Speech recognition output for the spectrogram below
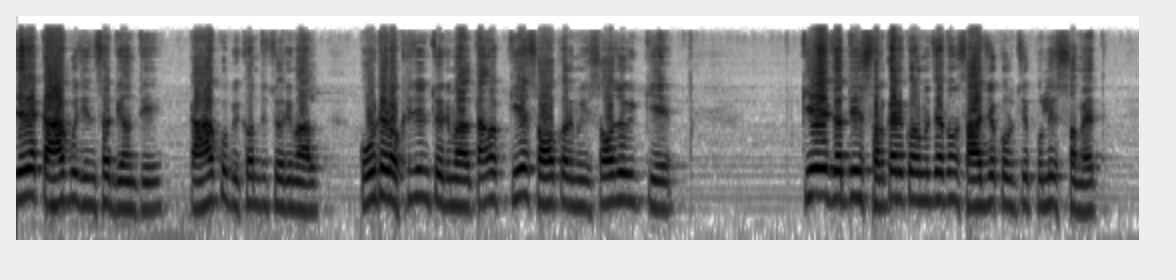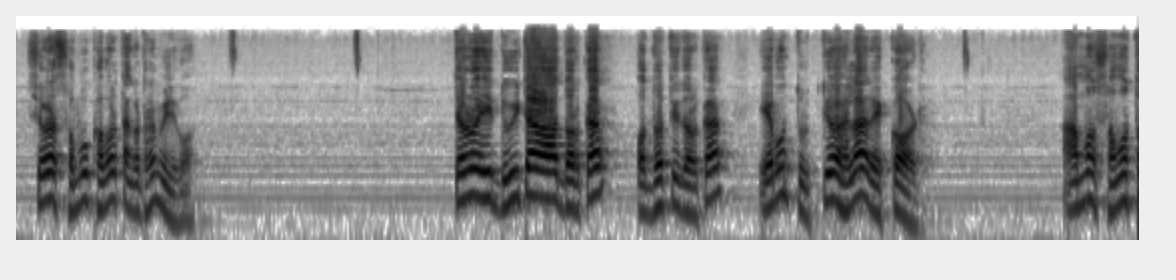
ଯେ କାହାକୁ ଜିନିଷ ଦିଅନ୍ତି କାହାକୁ ବିକନ୍ତି ଚୋରିମାଲ କେଉଁଠି ରଖିଛନ୍ତି ଚୋରିମାଲ ତାଙ୍କର କିଏ ସହକର୍ମୀ ସହଯୋଗୀ କିଏ କିଏ ଯଦି ସରକାରୀ କର୍ମଚାରୀ ତାଙ୍କୁ ସାହାଯ୍ୟ କରୁଛି ପୁଲିସ ସମେତ ସେଗୁଡ଼ା ସବୁ ଖବର ତାଙ୍କଠାରୁ ମିଳିବ ତେଣୁ ଏଇ ଦୁଇଟା ଦରକାର ପଦ୍ଧତି ଦରକାର ଏବଂ ତୃତୀୟ ହେଲା ରେକର୍ଡ଼ ଆମ ସମସ୍ତ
